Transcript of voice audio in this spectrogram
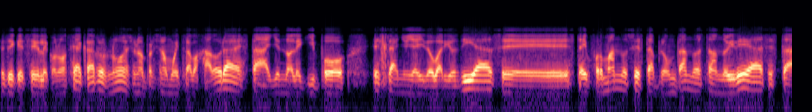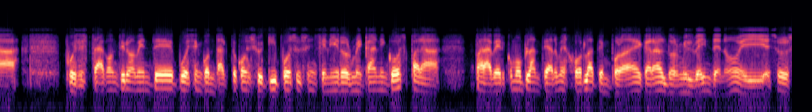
desde que se le conoce a Carlos, ¿no? Es una persona muy trabajadora, está yendo al equipo este año ya ha ido varios días, eh, está informándose, está preguntando, está dando ideas, está pues está continuamente pues en contacto con su equipo, sus ingenieros mecánicos para para ver cómo plantear mejor la temporada de cara al 2020, ¿no? Y eso es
